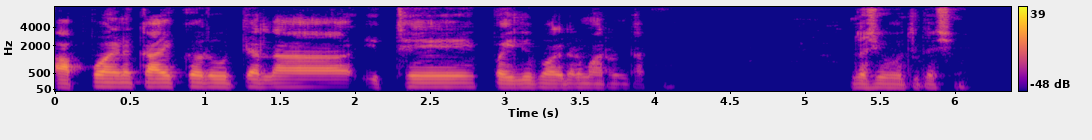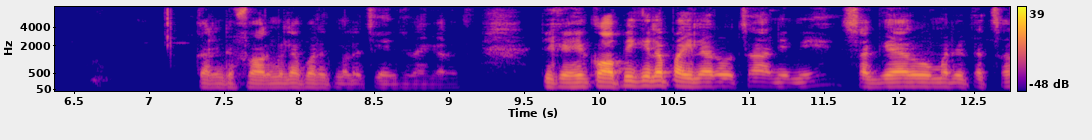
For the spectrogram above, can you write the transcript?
आपण काय करू त्याला इथे पहिली बॉर्डर मारून टाकू. जशी होती तशी. कारण ते फॉर्म्युला परत मला चेंज नाही करायचं ठीक आहे हे कॉपी केलं पहिल्या रोचं आणि मी सगळ्या रो मध्ये त्याचं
